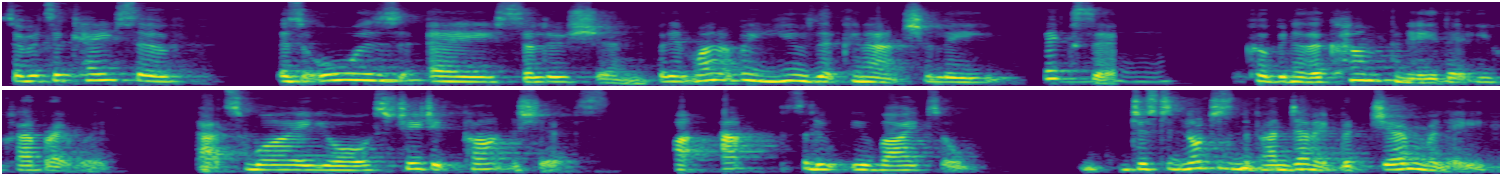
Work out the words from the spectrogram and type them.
So it's a case of there's always a solution, but it might not be you that can actually fix it. Mm-hmm. It could be another company that you collaborate with. That's why your strategic partnerships are absolutely vital. Just not just in the pandemic, but generally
